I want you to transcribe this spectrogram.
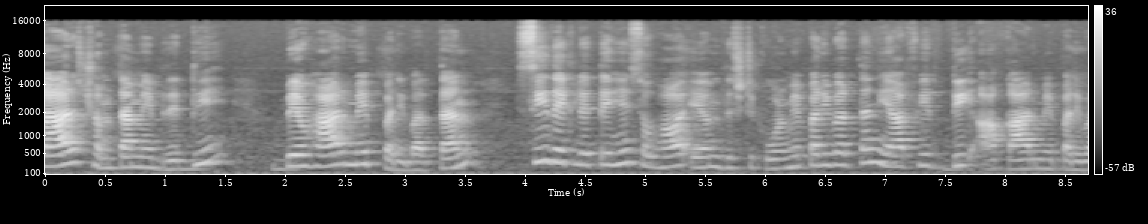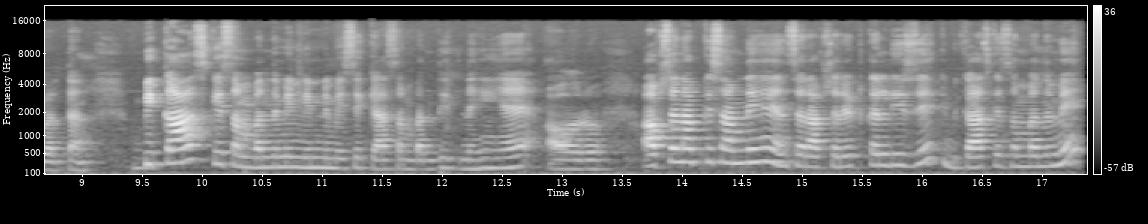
कार्य क्षमता में वृद्धि, व्यवहार में परिवर्तन सी देख लेते हैं, स्वभाव एवं दृष्टिकोण में परिवर्तन या फिर डी आकार में परिवर्तन। विकास के संबंध में निम्न में से क्या संबंधित नहीं है? और ऑप्शन आपके सामने है, आंसर आप सेलेक्ट कर लीजिए कि विकास के संबंध में,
